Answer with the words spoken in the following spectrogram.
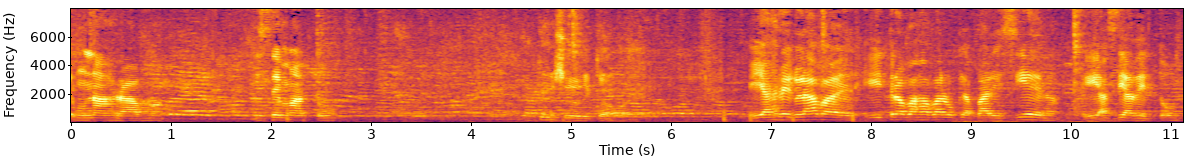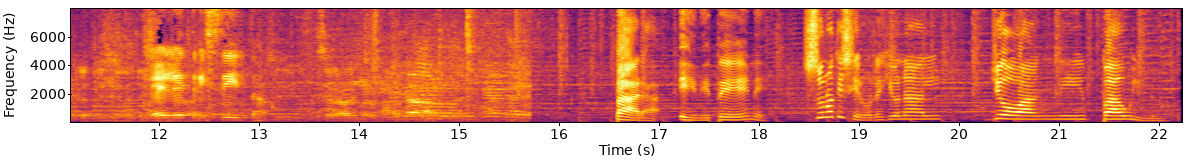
en una rama y se mató. ¿A qué se dedicaba? Ella arreglaba y trabajaba lo que apareciera. y hacía de todo. Electricista. Para NTN, su noticiero regional, Joanny Paulino.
